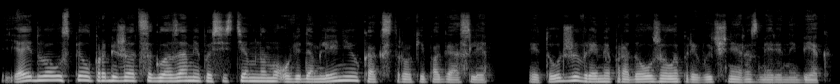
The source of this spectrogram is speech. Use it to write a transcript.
Я едва успел пробежаться глазами по системному уведомлению, как строки погасли. И тут же время продолжило привычный размеренный бег.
